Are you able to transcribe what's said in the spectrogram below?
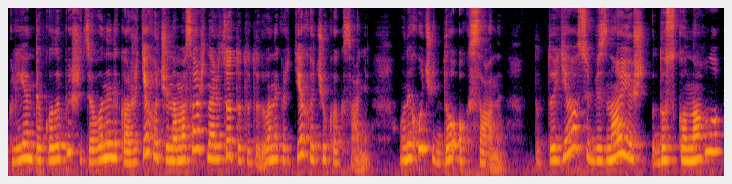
клієнти, коли пишуться, вони не кажуть, я хочу на масаж, на лицо, то, то. Вони кажуть, я хочу к Оксані. Вони хочуть до Оксани. Тобто я собі знаю досконало,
